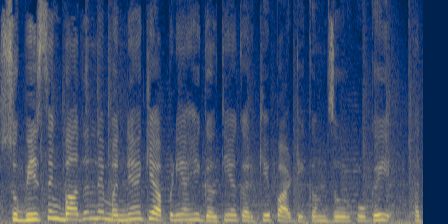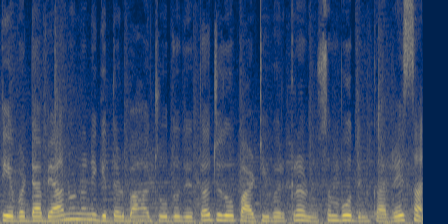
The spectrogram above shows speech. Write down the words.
ਸੁਖਬੀਰ ਸਿੰਘ ਬਾਦਲ ਨੇ ਮੰਨਿਆ ਕਿ ਆਪਣੀਆਂ ਹੀ ਗਲਤੀਆਂ ਕਰਕੇ ਪਾਰਟੀ ਕਮਜ਼ੋਰ ਹੋ ਗਈ ਅਤੇ ਇਹ ਵੱਡਾ ਬਿਆਨ ਉਹਨਾਂ ਨੇ ਗਿੱਦੜਬਾਹਾ ਚੋਦੋ ਦਿੱਤਾ ਜਦੋਂ ਪਾਰਟੀ ਵਰਕਰਾਂ ਨੂੰ ਸੰਬੋਧਨ ਕਰ ਰਹੇ ਸਨ।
